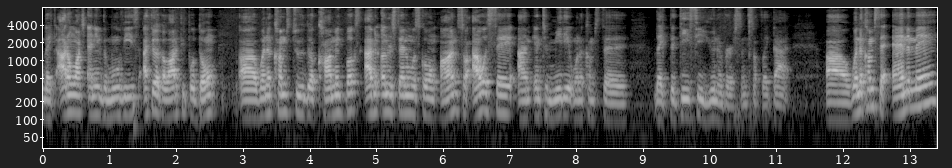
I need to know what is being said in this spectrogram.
like I don't watch any of the movies. I feel like a lot of people don't. Uh, when it comes to the comic books, I haven't understanding what's going on. So I would say I'm intermediate when it comes to like the DC universe and stuff like that. Uh, when it comes to anime,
